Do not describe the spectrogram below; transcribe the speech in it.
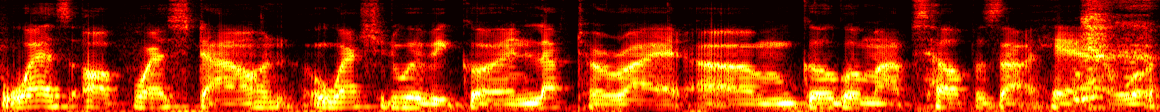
Where's up? Where's down? Where should we be going? Left or right? Um, Google Maps, help us out here. Well,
